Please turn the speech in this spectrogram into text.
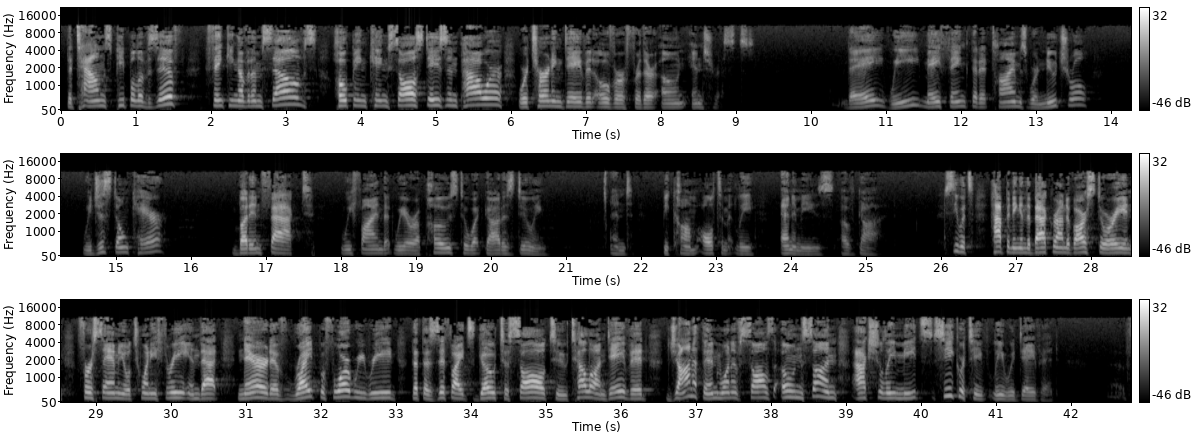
The townspeople of Ziph, thinking of themselves, hoping King Saul stays in power, were turning David over for their own interests. They, we, may think that at times we're neutral, we just don't care. But in fact, we find that we are opposed to what God is doing and become ultimately enemies of God. See what's happening in the background of our story in 1 Samuel 23 in that narrative, right before we read that the Ziphites go to Saul to tell on David, Jonathan, one of Saul's own son, actually meets secretively with David.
